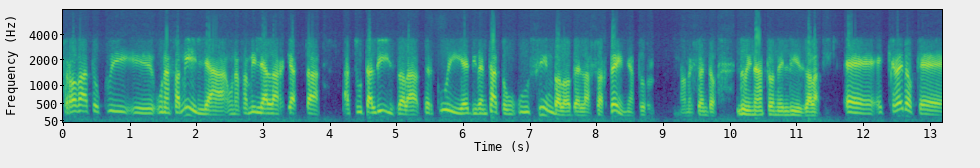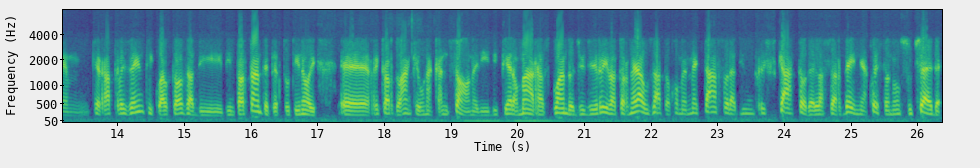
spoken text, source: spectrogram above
trovato qui eh, una famiglia, una famiglia allargata a tutta l'isola, per cui è diventato un simbolo della Sardegna, pur non essendo lui nato nell'isola. E, e credo che, che rappresenti qualcosa di, di importante per tutti noi. Eh, ricordo anche una canzone di, di Piero Maras quando Gigi Riva tornerà usato come metafora di un riscatto della Sardegna. Questo non succede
